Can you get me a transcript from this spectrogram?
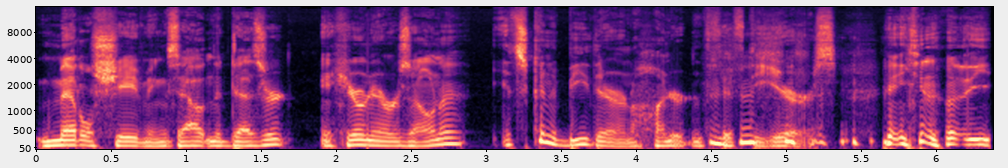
metal shavings out in the desert here in Arizona, it's going to be there in 150 years. you know, you,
